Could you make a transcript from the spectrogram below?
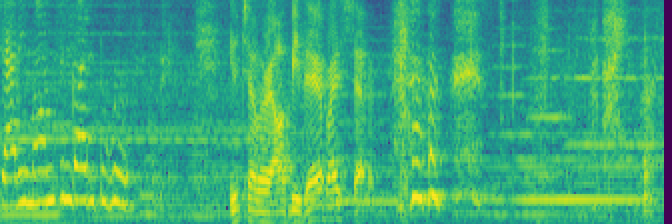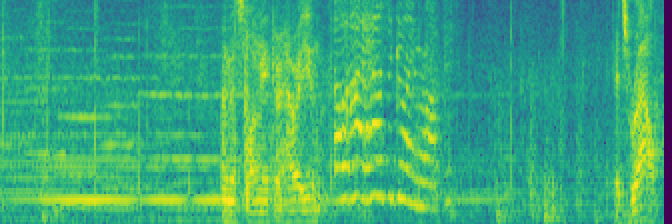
Daddy. Mom's invited the Wilsons. You tell her I'll be there by seven. Bye. Hi, Miss Longacre. How are you? Oh, hi. How's it going, Robert? It's Ralph.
